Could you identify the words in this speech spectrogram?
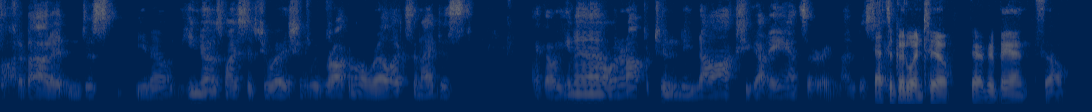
thought about it and just you know he knows my situation with rock and roll relics, and I just I go, you know, when an opportunity knocks, you got to answer. And I'm just that's like, a good one too. They're a good band, so.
